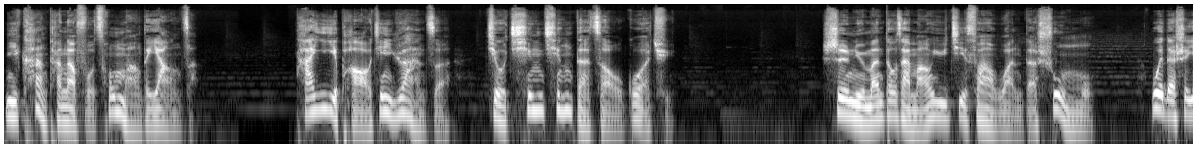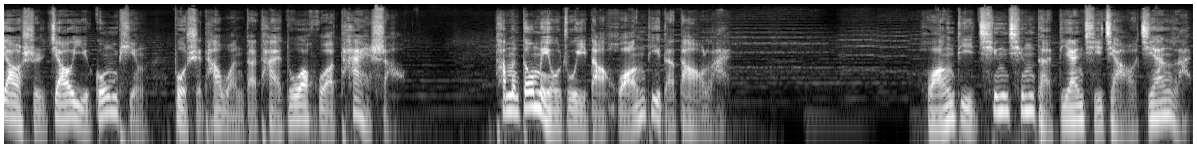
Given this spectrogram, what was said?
你看他那副匆忙的样子。他一跑进院子，就轻轻的走过去。侍女们都在忙于计算吻的数目，为的是要使交易公平，不使他吻的太多或太少。他们都没有注意到皇帝的到来。皇帝轻轻的踮起脚尖来。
